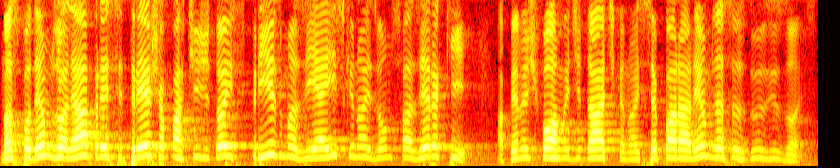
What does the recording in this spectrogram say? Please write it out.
Nós podemos olhar para esse trecho a partir de dois prismas, e é isso que nós vamos fazer aqui. Apenas de forma didática, nós separaremos essas duas visões.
